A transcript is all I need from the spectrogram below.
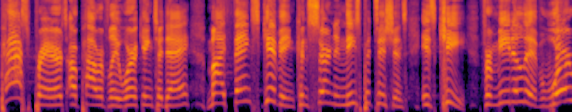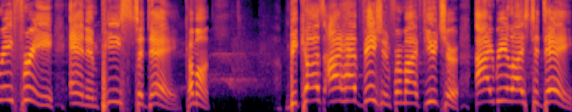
past prayers are powerfully working today. My thanksgiving concerning these petitions is key for me to live worry free and in peace today. Come on. Because I have vision for my future, I realize today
